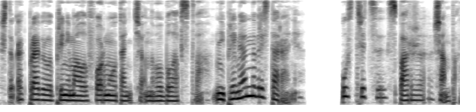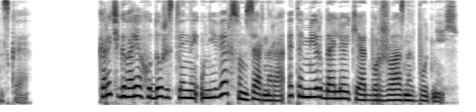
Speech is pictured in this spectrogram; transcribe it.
что, как правило, принимало форму утонченного баловства, непременно в ресторане. Устрицы, спаржа, шампанское. Короче говоря, художественный универсум Зернера — это мир далекий от буржуазных будней.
